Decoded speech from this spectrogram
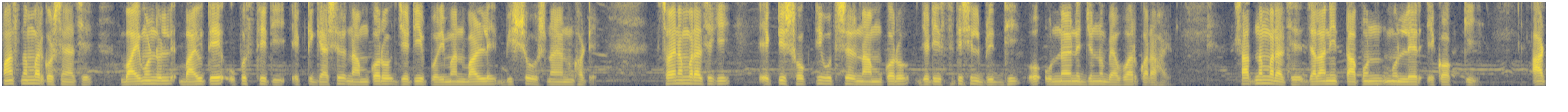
পাঁচ নম্বর কোশ্চেন আছে, বায়ুমণ্ডল, বায়ুতে উপস্থিতি একটি গ্যাসের নাম করো যেটির পরিমাণ বাড়লে বিশ্ব উষ্ণায়ন ঘটে। ছয় নম্বর আছে কি? একটি শক্তি উৎসের নাম করো, যেটি স্থিতিশীল বৃদ্ধি ও উন্নয়নের জন্য ব্যবহার করা হয়। সাত নম্বর আছে জ্বালানির তাপন মূল্যের একক কি? আট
